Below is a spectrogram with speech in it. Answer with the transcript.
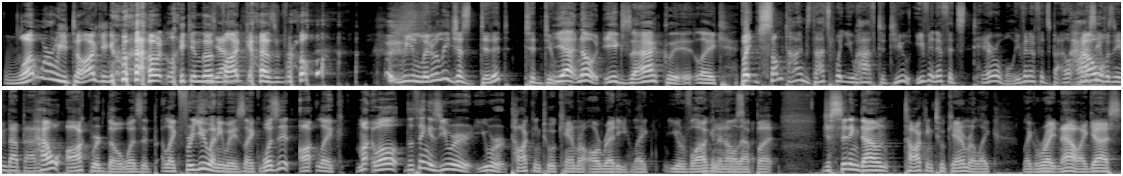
what were we talking about? Like in those Yeah. podcasts, bro. We literally just did it to do it. yeah, no, exactly. It, like, But sometimes that's what you have to do, even if it's terrible, even if it's bad. Honestly, How- it wasn't even that bad. how awkward though was it? Like for you, anyways. Like, was it uh, like? My, well, the thing is, you were you were talking to a camera already. Like you were vlogging Yeah, and all that. But just sitting down talking to a camera, like like right now, I guess.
